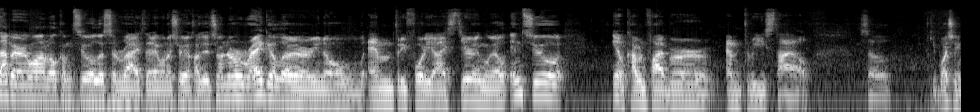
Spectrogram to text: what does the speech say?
Up everyone, welcome to Elusive Rides. Today I want to show you how to turn a regular, you know, M340i steering wheel into, you know, carbon fiber M3 style. So, keep watching.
